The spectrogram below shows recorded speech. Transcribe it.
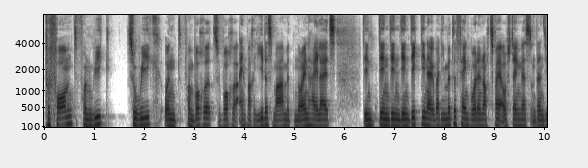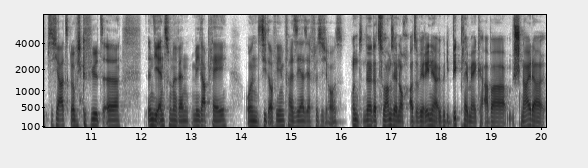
performt von Week zu Week und von Woche zu Woche einfach jedes Mal mit neuen Highlights den, den, den, den Dick, den er über die Mitte fängt, wo er noch zwei aussteigen lässt und dann 70 Yards, glaube ich, gefühlt äh, in die Endzone rennt. Mega Play und sieht auf jeden Fall sehr, sehr flüssig aus. Und ne, dazu haben sie ja noch, also wir reden ja über die Big Playmaker, aber Schneider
